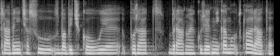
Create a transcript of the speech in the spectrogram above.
trávení času s babičkou je pořád bráno jako, že nikam odkládáte.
